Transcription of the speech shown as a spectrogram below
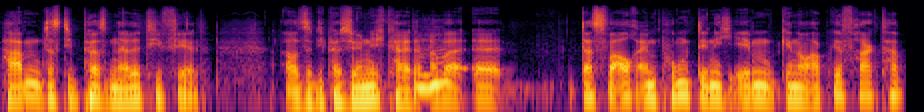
haben, dass die Personality fehlt. Also die Persönlichkeit. Mhm. Aber äh, das war auch ein Punkt, den ich eben genau abgefragt habe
